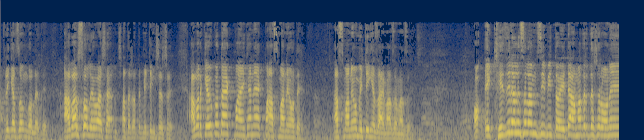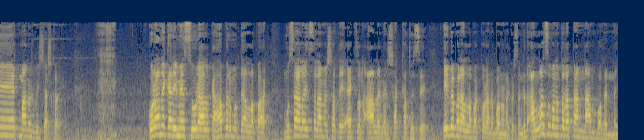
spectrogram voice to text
আফ্রিকা জঙ্গলে দে। আবার চলেও আসে, সাথে সাথে মিটিং শেষে। আবার কেউ কোথাও এক পা এখানে, এক পা আসমানেও দে। আসমানেও মিটিং এ যায় মাঝে মাঝে। এই খিজির আলি সাল্লাম জীবিত, এটা আমাদের দেশের অনেক মানুষ বিশ্বাস করে। কোরআনে কারিমে সুর আল কাহাফের মধ্যে আল্লাপাক মুসা আলাহ ইসলামের সাথে একজন আলেমের সাক্ষাৎ হয়েছে। এই ব্যাপারে আল্লাপাক কোরআনে বর্ণনা করছেন। কিন্তু আল্লাহ সুবান তার নাম বলেন নাই।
